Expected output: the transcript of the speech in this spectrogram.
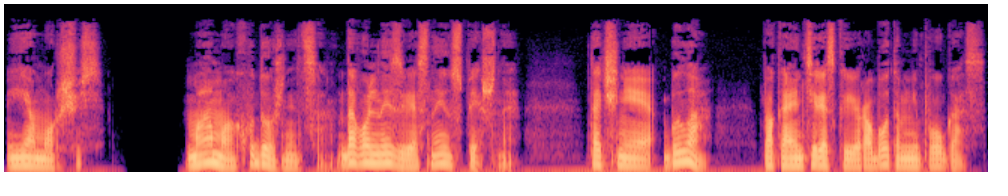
Я морщусь. Мама — художница, довольно известная и успешная. Точнее, была, пока интерес к ее работам не поугас.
